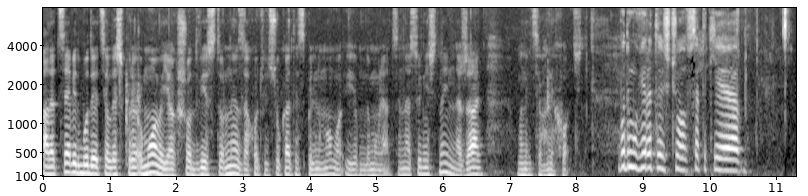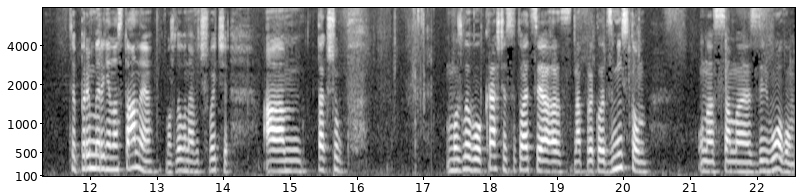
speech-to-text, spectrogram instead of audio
Але це відбудеться лише при умові, якщо дві сторони захочуть шукати спільну мову і домовлятися. На сьогоднішній день, на жаль, вони цього не хочуть. Будемо вірити, що все-таки це перемир'я настане, можливо, навіть швидше. А так, щоб можливо краща ситуація, наприклад, з містом у нас саме з Львовом.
